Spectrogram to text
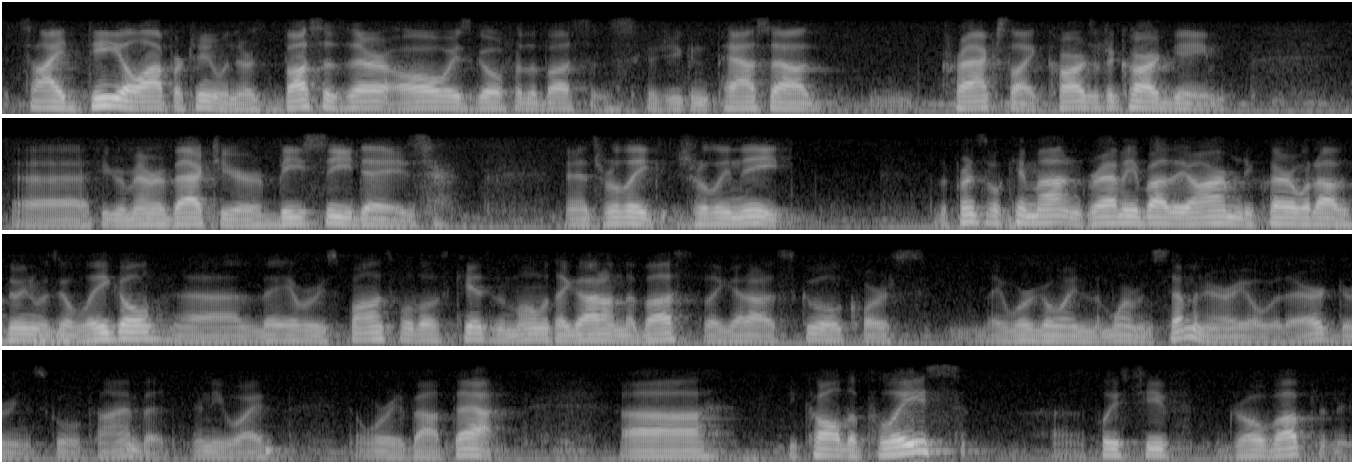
it's ideal opportunity when there's buses there. Always go for the buses because you can pass out tracks like cards at a card game. Uh, if you remember back to your BC days, and it's really it's really neat. The principal came out and grabbed me by the arm and declared what I was doing was illegal. Uh, they were responsible, those kids, the moment they got on the bus, they got out of school. Of course, they were going to the Mormon seminary over there during school time, but anyway, don't worry about that. Uh, he called the police. Uh, the police chief drove up and,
